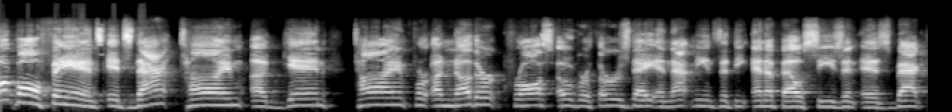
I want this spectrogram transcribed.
Football fans, it's that time again. Time for another crossover Thursday, and that means that the NFL season is back.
